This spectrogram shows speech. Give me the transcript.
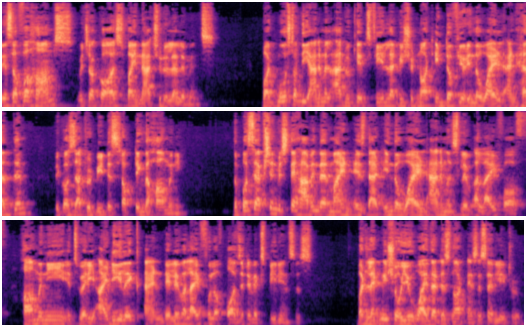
They suffer harms which are caused by natural elements. But most of the animal advocates feel that we should not interfere in the wild and help them because that would be disrupting the harmony. The perception which they have in their mind is that in the wild, animals live a life of harmony, it's very idyllic, and they live a life full of positive experiences. But let me show you why that is not necessarily true.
